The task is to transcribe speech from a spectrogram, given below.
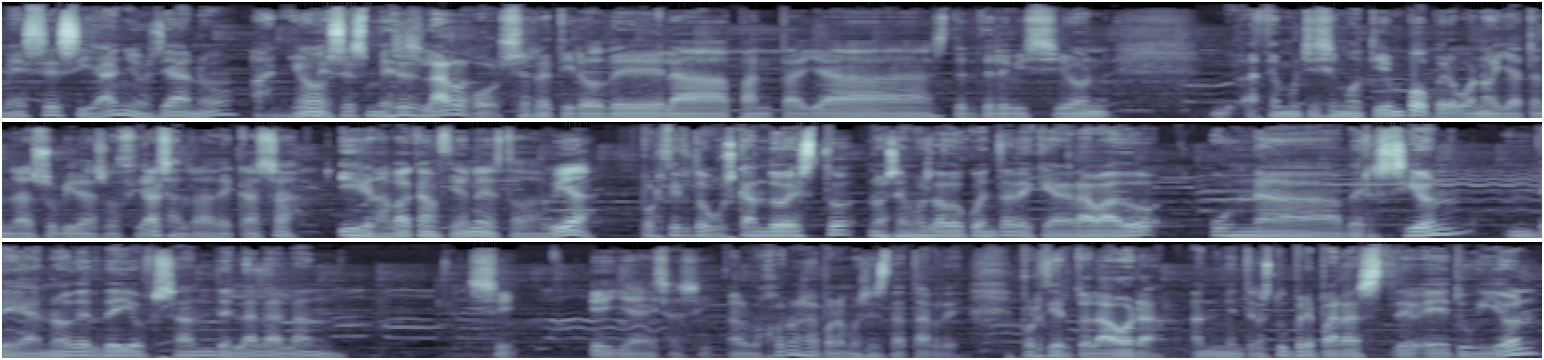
meses y años ya, ¿no? Años. Meses, meses largos. Se retiró de la pantalla de televisión hace muchísimo tiempo, pero bueno, ya tendrá su vida social, saldrá de casa y graba canciones todavía. Por cierto, buscando esto, nos hemos dado cuenta de que ha grabado una versión de Another Day of Sun de La La Land. Sí, ella es así. A lo mejor nos la ponemos esta tarde. Por cierto, la hora, mientras tú preparas eh, tu guion,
